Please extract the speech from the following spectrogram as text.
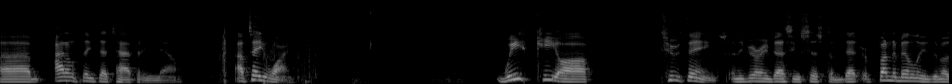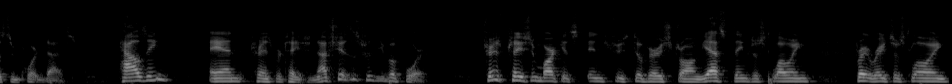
Um, I don't think that's happening now. I'll tell you why. We key off two things in the VRA investing system that are fundamentally the most important to us housing and transportation. Now, I've shared this with you before. Transportation markets industry is still very strong. Yes, things are slowing, freight rates are slowing,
